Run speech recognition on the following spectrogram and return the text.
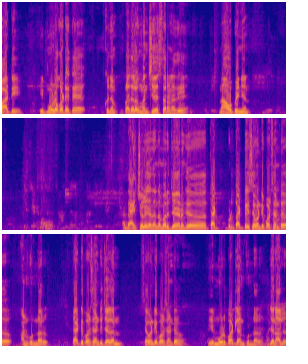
పార్టీ. ఈ మూడు ఒకటైతే కొంచెం ప్రజలకు మంచి చేస్తారనేది నా ఒపీనియన్ అంటే యాక్చువల్గా ఏంటంటే మరి జగన్కి థర్టీ ఇప్పుడు థర్టీ సెవెంటీ పర్సెంట్ అనుకుంటున్నారు. Thirty percent Jagan seventy percent ఈ మూడు పార్టీలు అనుకుంటున్నారు జనాలు.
